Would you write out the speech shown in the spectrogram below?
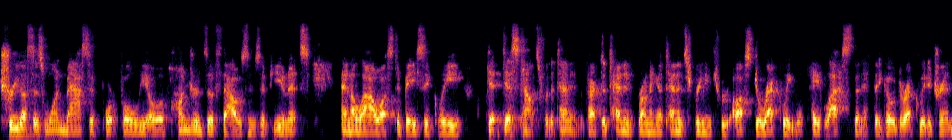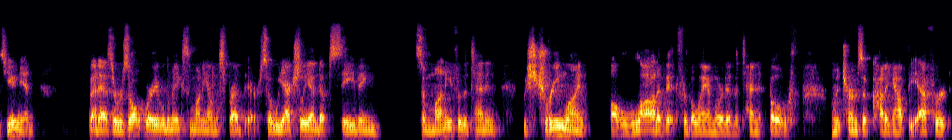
treat us as one massive portfolio of hundreds of thousands of units and allow us to basically get discounts for the tenant. In fact, a tenant running a tenant screening through us directly will pay less than if they go directly to TransUnion. But as a result, we're able to make some money on the spread there. So we actually end up saving some money for the tenant. We streamline a lot of it for the landlord and the tenant both um, in terms of cutting out the effort.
